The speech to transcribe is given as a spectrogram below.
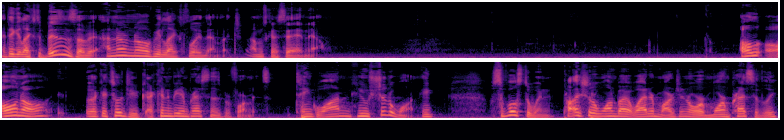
I think he likes the business of it. I don't know if he likes Floyd that much. I'm just gonna say it now. All, all in all, like I told you, I couldn't be impressed in his performance. Tank won. He should have won. He was supposed to win. Probably should have won by a wider margin or more impressively,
